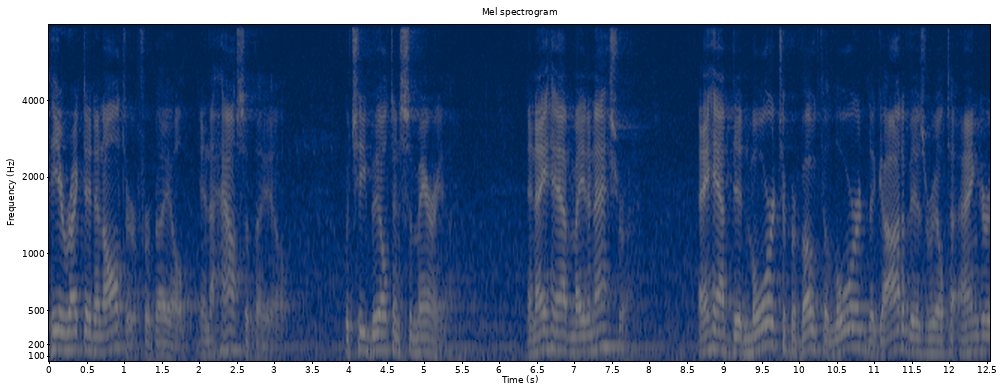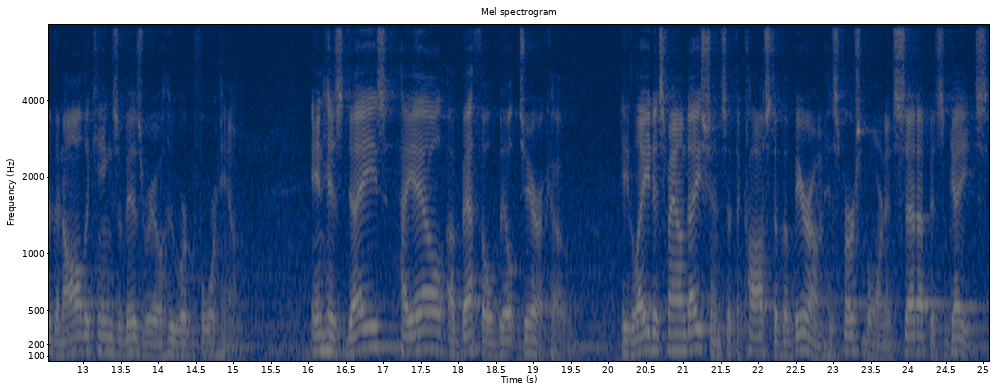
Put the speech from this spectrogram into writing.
He erected an altar for Baal in the house of Baal, which he built in Samaria. And Ahab made an Asherah. Ahab did more to provoke the Lord, the God of Israel, to anger than all the kings of Israel who were before him. In his days, Hiel of Bethel built Jericho. He laid its foundations at the cost of Abiram, his firstborn, and set up its gates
